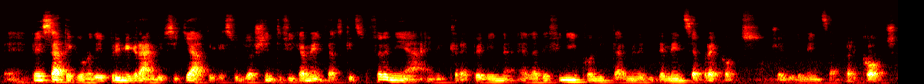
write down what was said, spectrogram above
Eh, pensate che uno dei primi grandi psichiatri che studiò scientificamente la schizofrenia, Emil Krepelin, eh, la definì con il termine di demenza precoce, cioè di demenza precoce,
